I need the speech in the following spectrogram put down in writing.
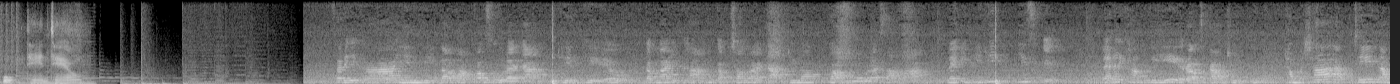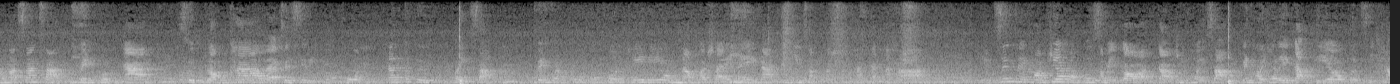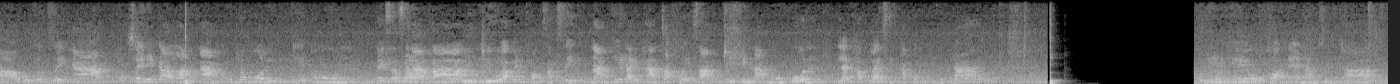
โอเทนเทลสวัสดีค่ะ ยินดีต้อนรับเข้าสู่รายการเทนเทลกลับมาอีกครั้งกับช่องรายการที่มอบความรู้และสาระ ใน EP ที่ 21 และในครั้งนี้เราจะกล่าวถึงธรรมชาติที่นำมาสร้างสรรค์เป็นผลงานสุดล้ำค่าและเป็นสิริมงคล นั่นก็คือหอยสัง เป็นวัตถุมงคลที่นิยมนำมาใช้ในงานพิธีสำคัญสำคัญกันนะคะ ซึ่งในความ เชื่อของคนสมัยก่อนกล่าวถึงหอยสังเป็นหอยทะเลกับเดียว เปลือกสีขาวรูปทรงสวยงาม ใช้ในการหลั่งน้ำพระพุทธมนต์หรือเทพมนต์ในศาสนาพราหมณ์ถือว่าเป็นของศักดิ์สิทธิ์น้ำที่ไหลผ่านจากหอยสังถือเป็นน้ำมงคล และขับไล่สิ่งอัปมงคลได้อุเทนเทลขอแนะนำสินค้า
